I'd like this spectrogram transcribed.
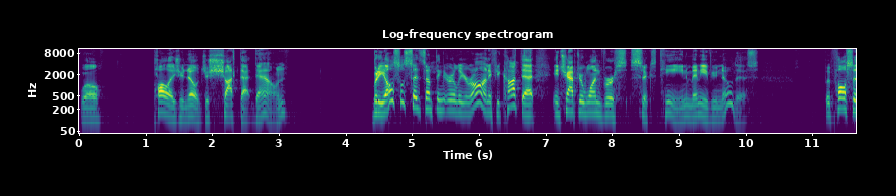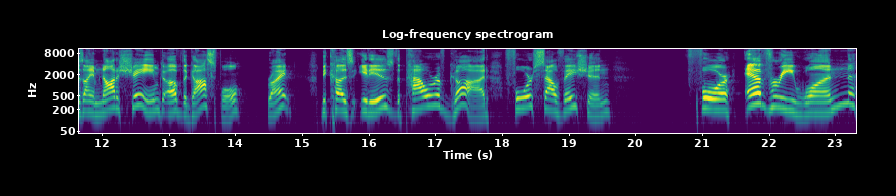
Well, Paul, as you know, just shot that down but he also said something earlier on, if you caught that, in chapter 1, verse 16. Many of you know this. But Paul says, I am not ashamed of the gospel, right? Because it is the power of God for salvation for everyone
